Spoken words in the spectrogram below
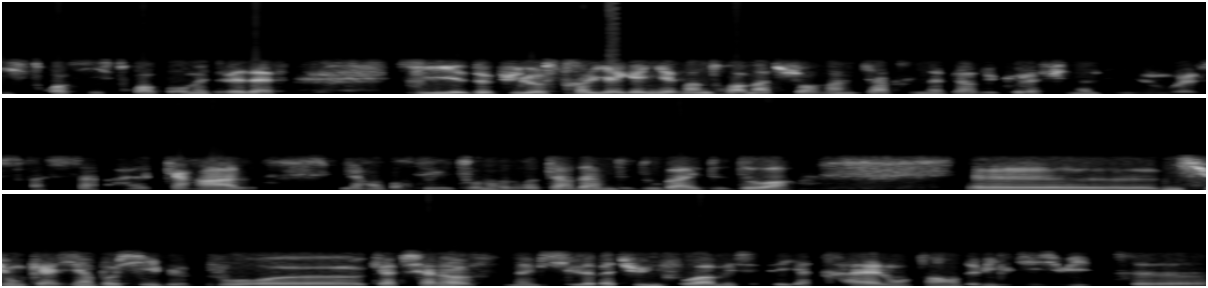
6-3, 6-3 pour Medvedev, qui depuis l'Australie a gagné 23 matchs sur 24. Il n'a perdu que la finale d'Indian Wells face à Alcaraz. Il a remporté les tournois de Rotterdam, de Dubaï, de Doha. Euh, mission quasi impossible pour euh, Kachanov, même s'il l'a battu une fois, mais c'était il y a très longtemps, en 2018. euh,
